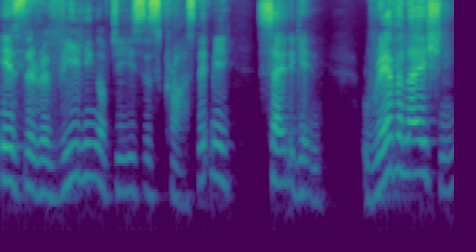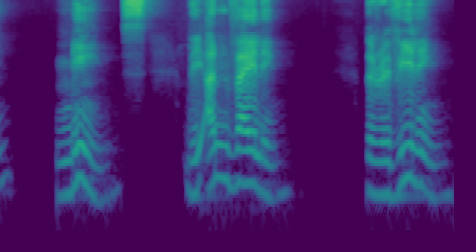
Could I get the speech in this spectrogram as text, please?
is the revealing of Jesus Christ. Let me say it again. Revelation means the unveiling, the revealing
